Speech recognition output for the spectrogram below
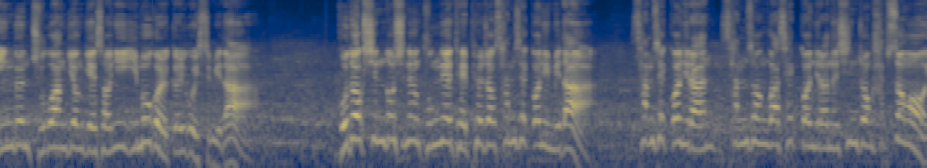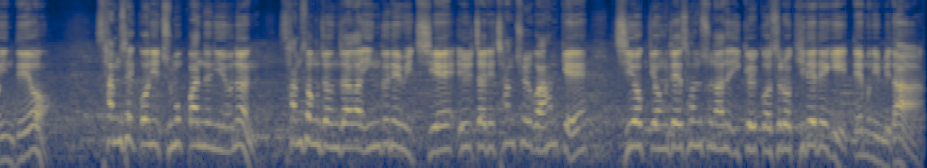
인근 주거환경 개선이 이목을 끌고 있습니다. 고덕 신도시는 국내 대표적 3세권입니다. 3세권이란 삼성과 세권이라는 신종 합성어인데요. 3세권이 주목받는 이유는 삼성전자가 인근에 위치해 일자리 창출과 함께 지역 경제 선순환을 이끌 것으로 기대되기 때문입니다.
